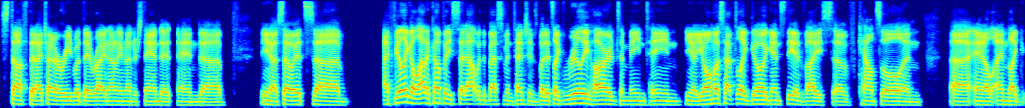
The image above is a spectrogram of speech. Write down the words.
stuff that i try to read what they write and i don't even understand it and uh you know so it's uh I feel like a lot of companies set out with the best of intentions, but it's like really hard to maintain. You know, you almost have to like go against the advice of counsel and uh, and and like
